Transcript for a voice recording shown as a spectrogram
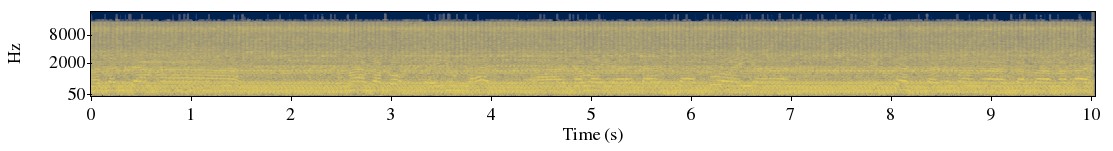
Magandang ah, umaga po sa inyong lahat. Uh, naway uh, tayong lahat po ay uh, ligtas sa anumang uh, kapamakan.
